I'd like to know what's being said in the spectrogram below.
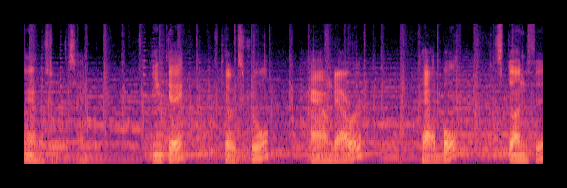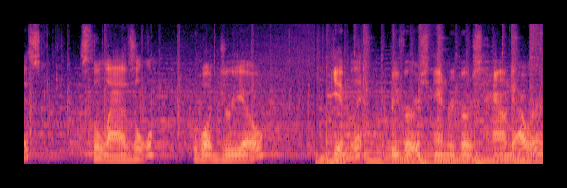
Yeah, let's do it this hand. Inkay, Toedscool, Houndour, Padbolt, Stunfisk, Salazzle, Wugtrio, Gimlet, Reverse, and Reverse Houndour,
